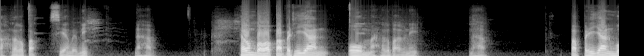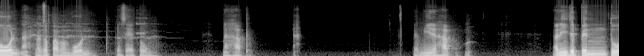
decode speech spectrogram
ล่ะเราก็ปรับเสียงแบบนี้นะครับ ถ้าผมบอกว่าปรับไปที่ย่านโอห์มอะแล้วก็ปรับแบบนี้นะครับ ปรับไปที่ย่านโวลต์อะแล้วก็ปรับมาโวลต์กระแสตรงนะครับ แบบนี้นะครับ อันนี้จะเป็นตัว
